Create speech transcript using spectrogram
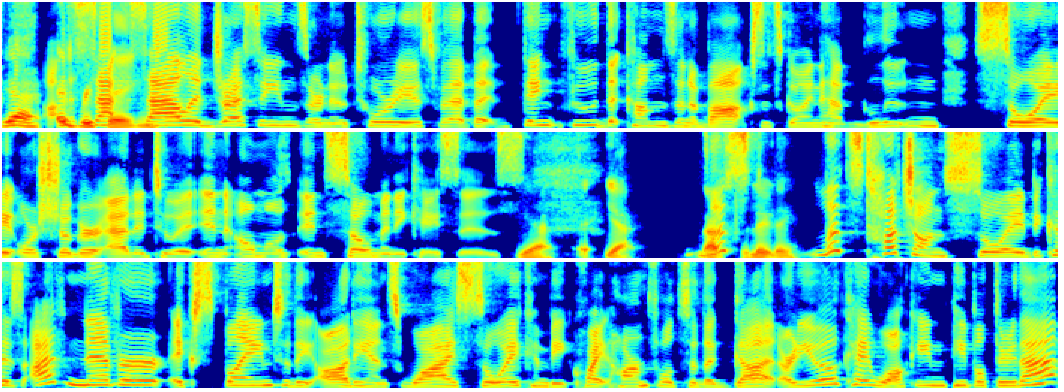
Yeah, Uh, sa- everything. salad dressings are notorious for that, but think food that comes in a box, it's going to have gluten, soy, or sugar added to it in almost in so many cases. yeah, uh, yeah, absolutely. Let's touch on soy because I've never explained to the audience why soy can be quite harmful to the gut. Are you okay walking people through that?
